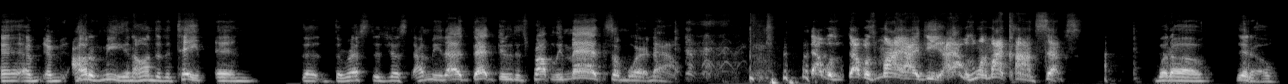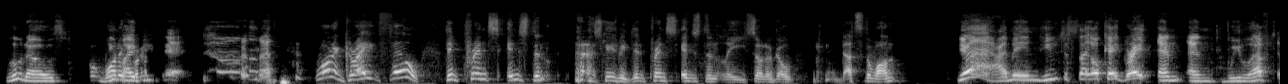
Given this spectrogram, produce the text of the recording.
and, and out of me and onto the tape, and the the rest is just. I mean, I, that dude is probably mad somewhere now. that was that was my idea. That was one of my concepts. But uh, you know, who knows? What He a might great, be dead. what a great fill! Did Prince instant? excuse me. Did Prince instantly sort of go? That's the one. Yeah, I mean, he was just like, okay, great, and and we left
